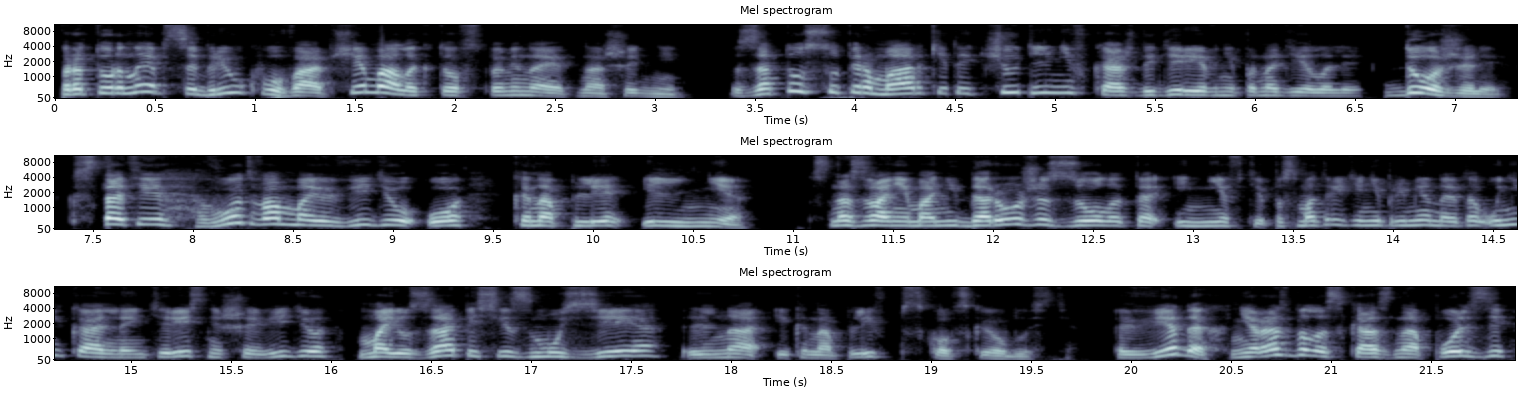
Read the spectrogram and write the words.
Про турнепс и брюкву вообще мало кто вспоминает наши дни. Зато супермаркеты чуть ли не в каждой деревне понаделали. Дожили. Кстати, вот вам мое видео о конопле и льне с названием «Они дороже золота и нефти». Посмотрите непременно, это уникальное, интереснейшее видео, мою запись из музея льна и конопли в Псковской области. В Ведах не раз было сказано о пользе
